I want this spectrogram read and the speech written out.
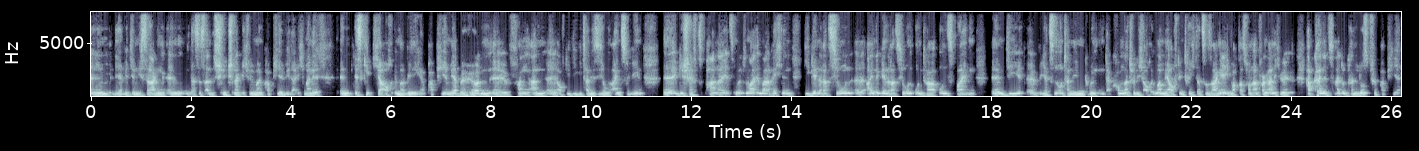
ähm, der wird ja nicht sagen, ähm, das ist alles Schnickschnack, ich will mein Papier wieder. Ich meine, ähm, es gibt ja auch immer weniger Papier. Mehr Behörden äh, fangen an, äh, auf die Digitalisierung einzugehen. Äh, Geschäftspartner, jetzt müssen wir immer rechnen, die Generation, äh, eine Generation unter uns beiden, ähm, die äh, jetzt ein Unternehmen gründen. Da kommen natürlich auch immer mehr auf den Trichter zu sagen, hey, ich mache das von Anfang an, ich habe keine Zeit und keine Lust für Papier.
